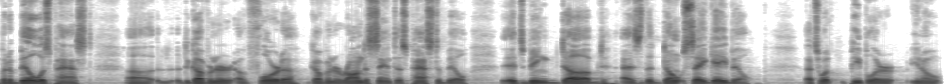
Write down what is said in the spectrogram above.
But a bill was passed uh, the governor of Florida, Governor Ron DeSantis, passed a bill. It's being dubbed as the "Don't Say Gay" bill. That's what people are, you know,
